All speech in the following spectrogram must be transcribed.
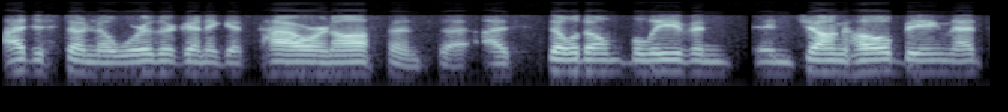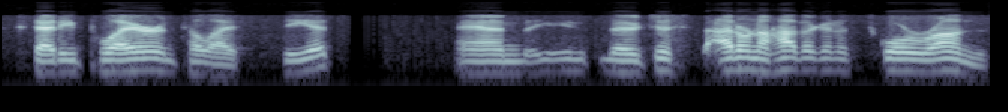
I just don't know where they're going to get power and offense. I still don't believe in in Jung Ho being that steady player until I see it. And they're just I don't know how they're going to score runs.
